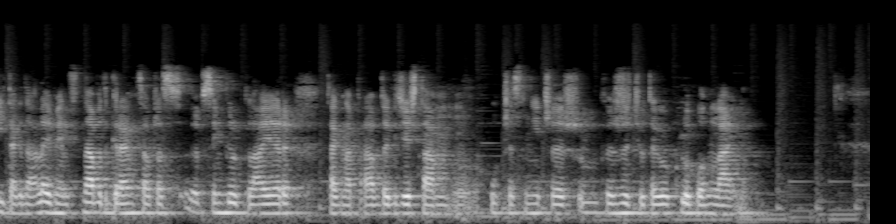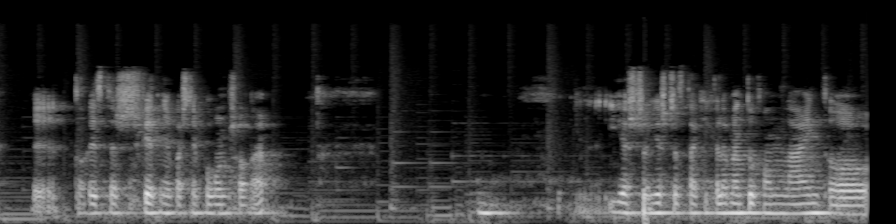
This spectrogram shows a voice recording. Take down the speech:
i tak dalej, więc nawet grając cały czas w single player, tak naprawdę gdzieś tam uczestniczysz w życiu tego klubu online. Y, To jest też świetnie właśnie połączone. Jeszcze, jeszcze z takich elementów online to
